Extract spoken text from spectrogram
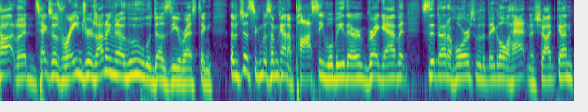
Uh, Texas Rangers. I don't even know who does the arresting. There's just some kind of posse will be there. Greg Abbott sitting on a horse with a big old hat and a shotgun.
